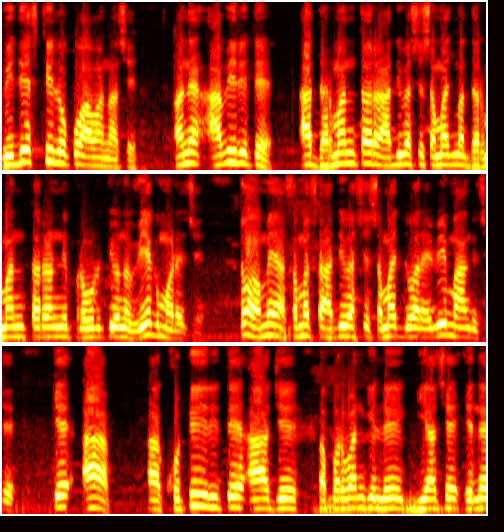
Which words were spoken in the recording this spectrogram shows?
વિદેશથી લોકો આવવાના છે. અને આવી રીતે આ ધર્માંતર, આદિવાસી સમાજમાં ધર્માંતરણની પ્રવૃત્તિઓનો વેગ મળે છે. તો અમે સમસ્ત આદિવાસી સમાજ દ્વારા એવી માંગ છે કે આ આ ખોટી રીતે આ જે પરવાનગી લઈ ગયા છે એને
